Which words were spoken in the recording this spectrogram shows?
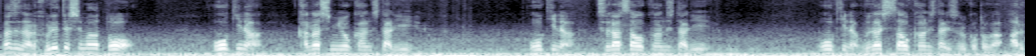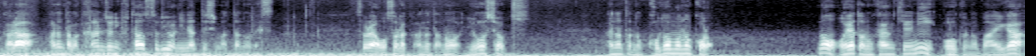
なぜなら触れてしまうと大きな悲しみを感じたり大きな辛さを感じたり大きな虚しさを感じたりすることがあるからあなたは感情に蓋をするようになってしまったのです。それはおそらくあなたの幼少期あなたの子供の頃の親との関係に多くの場合が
